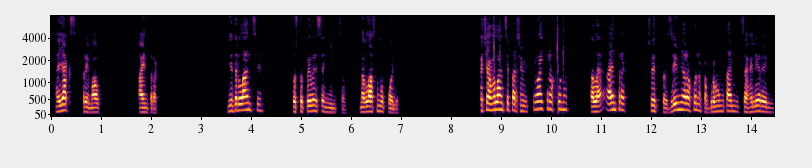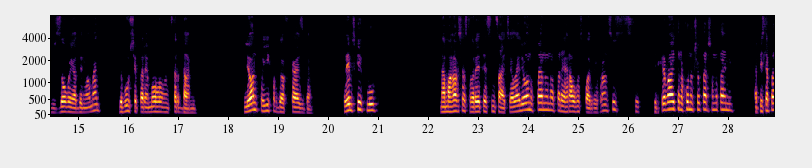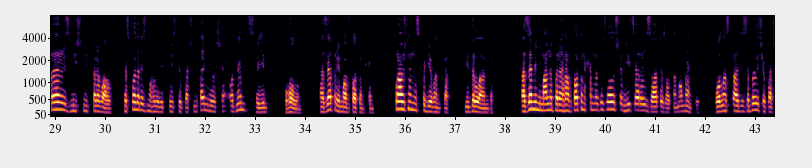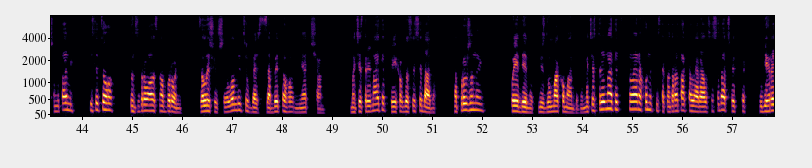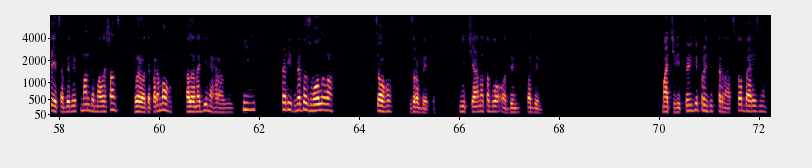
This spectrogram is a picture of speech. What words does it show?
Аякс приймав Айнтрахт. Нідерландці поступилися німцям на власному полі. Хоча голландці першим відкривають рахунок, але Айнтрахт швидко зрівнює рахунок, а в другому таймі взагалі реалізовує один момент, добувши перемогу в Амстердамі. Ліон поїхав до ФКСБ. Римський клуб намагався створити сенсацію, але Ліон впевнено переграв господарів. Французьці відкривають рахунок ще в першому таймі, а після перерви зміщують перевагу. Господарі змогли відповісти в першому таймі лише одним своїм голом. Азе приймав Тоттенхем. Справжня несподіванка в Нідерландах. Азе мінімально переграв Тоттенхем, не дозволивши англійцям реалізувати жодного моменту. Гол насправді забили ще в першому таймі, після цього сконцентрувалися на обороні, залишивши лондонців без забитого м'яча. Манчестер Юнайтед поїхав до Сосідада. Напружений поєдинок між двома командами. Манчестер Юнайтед відкриває рахунок після контратаки, але Реал Сосідад швидко відіграється. Обидві команди мали шанс вирвати перемогу, але надійна гра піперів не дозволила цього зробити. Нічия на табло 1-1. Матчі відповіді пройдуть 13 березня.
